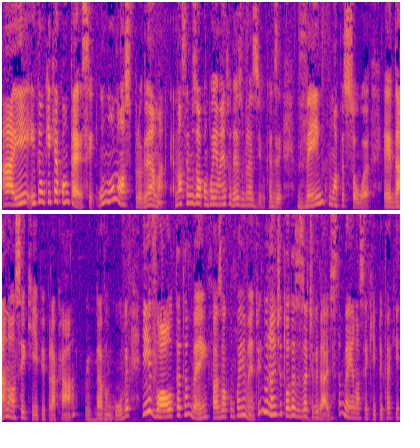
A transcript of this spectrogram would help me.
Aí, então, o que, que acontece? No nosso programa, nós temos o acompanhamento desde o Brasil. Quer dizer, vem com uma pessoa eh, da nossa equipe para cá, para Vancouver, e volta também, faz o acompanhamento. E durante todas as atividades também a nossa equipe está aqui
